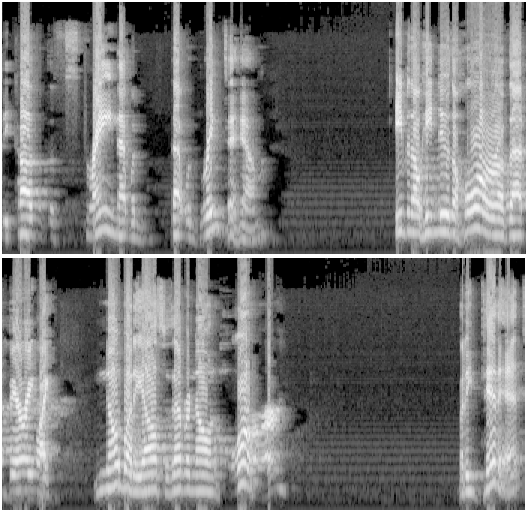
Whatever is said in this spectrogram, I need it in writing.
because of the strain that would, that would bring to him. Even though he knew the horror of that bearing like nobody else has ever known horror. But he did it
